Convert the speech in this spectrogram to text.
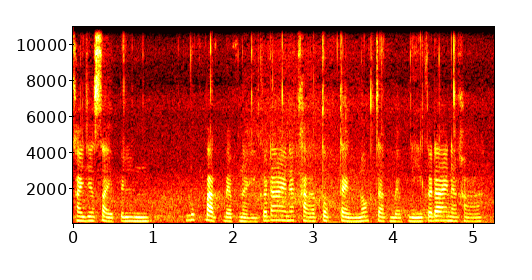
ใครจะใส่เป็นลูกปัดแบบไหนก็ได้นะคะ ตกแต่งนอกจากแบบนี้ก็ได้นะคะ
